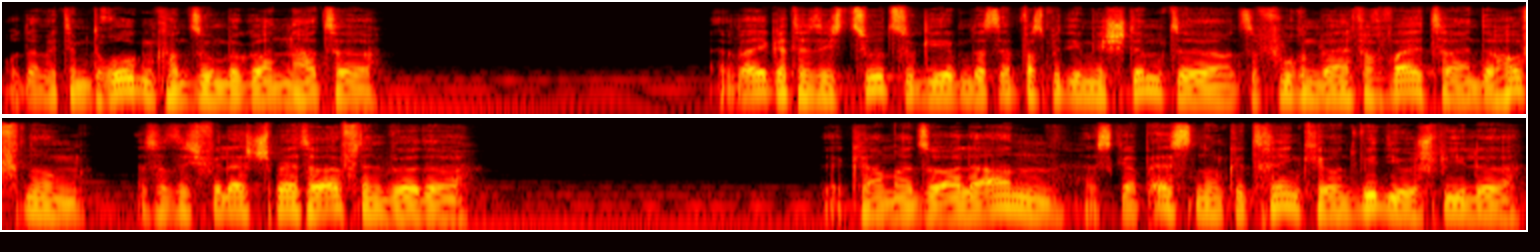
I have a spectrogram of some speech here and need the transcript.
oder mit dem Drogenkonsum begonnen hatte. Er weigerte sich zuzugeben, dass etwas mit ihm nicht stimmte und so fuhren wir einfach weiter in der Hoffnung, dass er sich vielleicht später öffnen würde. Wir kamen also alle an, es gab Essen und Getränke und Videospiele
